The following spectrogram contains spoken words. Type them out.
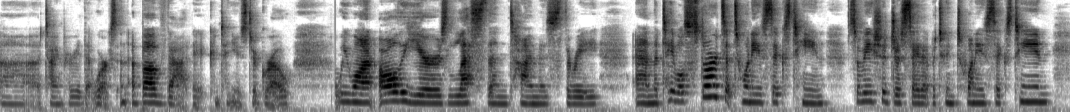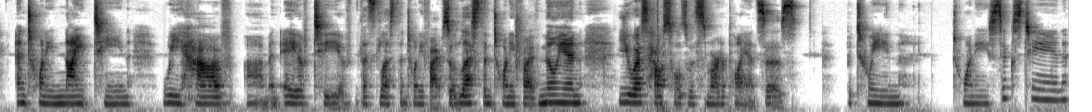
a time period that works. And above that, it continues to grow. We want all the years less than time is three. And the table starts at 2016. So we should just say that between 2016 and 2019, we have um, an A of T of that's less than 25. So less than 25 million US households with smart appliances between 2016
